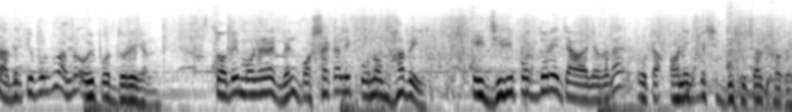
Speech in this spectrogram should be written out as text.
তাদেরকে বলব আমরা ওই পথ ধরে যান। তবে মনে রাখবেন, বর্ষাকালে কোনোভাবেই এই ঝিরি পথ ধরে যাওয়া যাবে না, ওটা অনেক বেশি ডিফিকাল্ট হবে।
